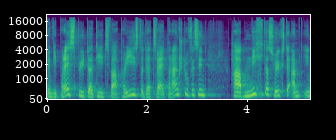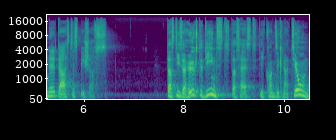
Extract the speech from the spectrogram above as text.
Denn die Presbyter, die zwar Priester der zweiten Rangstufe sind, haben nicht das höchste Amt inne, das des Bischofs. Dass dieser höchste Dienst, das heißt die Konsignation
